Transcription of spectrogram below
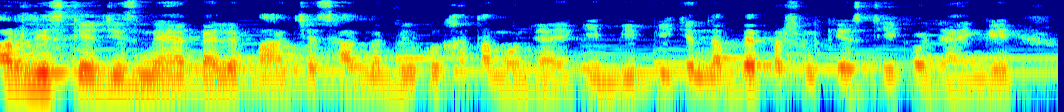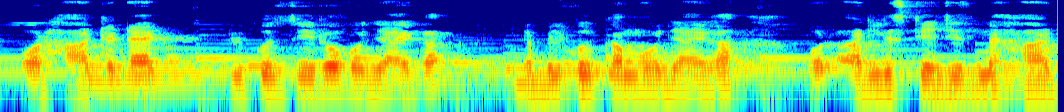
early stages में है, पहले पाँच छः साल में बिल्कुल ख़त्म हो जाएगी बीपी के 90 परसेंट केस ठीक हो जाएँगे और हार्ट अटैक बिल्कुल ज़ीरो हो जाएगा या बिल्कुल कम हो जाएगा और अर्ली स्टेजेस में हार्ट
